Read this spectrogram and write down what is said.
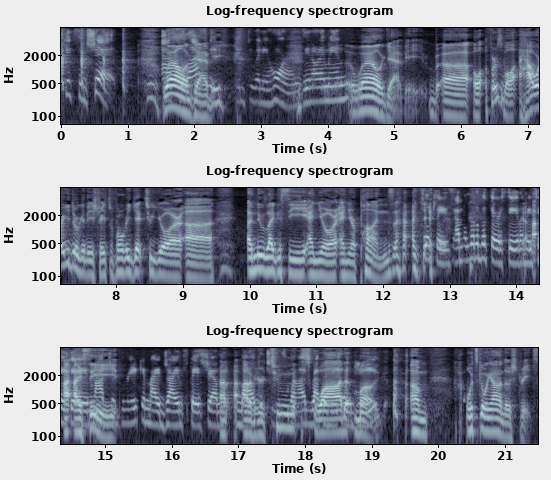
kicks and shit. Well, Gabby. didn't do any horns. You know what I mean? Well, Gabby. Uh, well, first of all, how are you doing in these streets before we get to your uh, a new legacy and your and your puns? So please, I'm a little bit thirsty. Let me take I- I a matcha break in my giant Space Jam out, mug. out of your Toon repping Squad mug. Um, what's going on in those streets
